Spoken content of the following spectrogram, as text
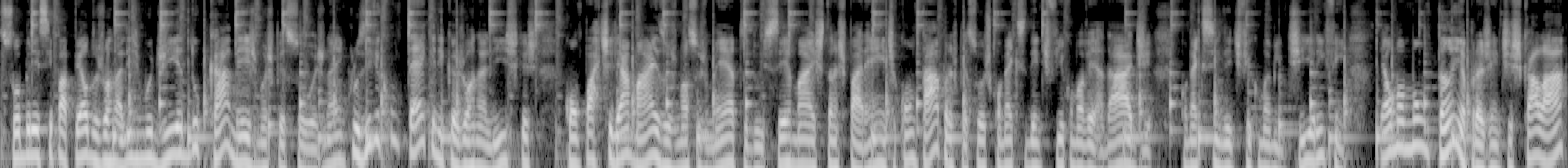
sobre esse papel do jornalismo de educar mesmo as pessoas, né? Inclusive com técnicas jornalísticas, compartilhar mais os nossos métodos, ser mais transparente, contar para as pessoas como é que se identifica uma verdade, como é que se identifica uma mentira, enfim. É uma montanha para a gente escalar,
